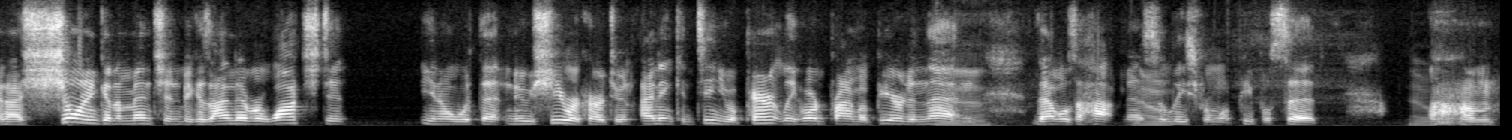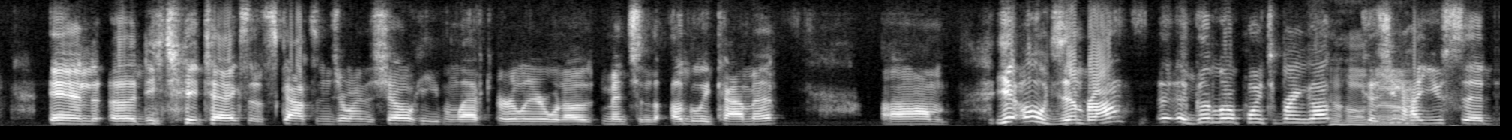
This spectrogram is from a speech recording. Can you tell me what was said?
and I sure ain't gonna mention because I never watched it. You know, with that new She-Ra cartoon, I didn't continue. Apparently, Horde Prime appeared in that, Yeah. and that was a hot mess, Nope. at least from what people said. No. Um, and uh, DJ Tag said Scott's enjoying the show. He even laughed earlier when I mentioned the ugly comment. Um, yeah. Oh, Zen Brown, a a good little point to bring up Oh, because you know how you said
